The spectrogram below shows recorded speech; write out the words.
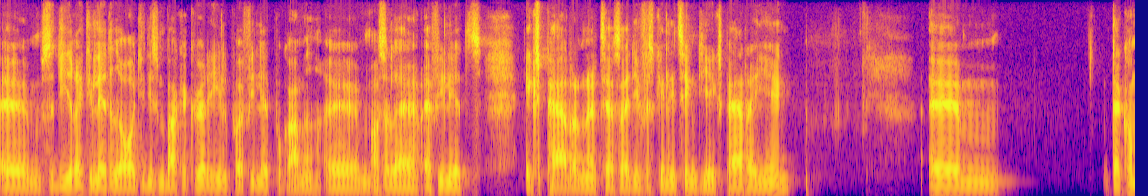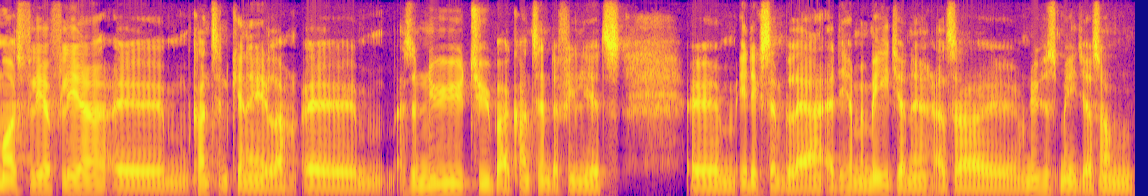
Øhm, så de er rigtig lettet over, at de ligesom bare kan køre det hele på affiliate-programmet, øhm, og så lade affiliate-eksperterne tage sig af de forskellige ting, de er eksperter i. Ikke? Øhm, der kommer også flere og flere øh, content-kanaler, øh, altså nye typer af content affiliates. Øh, et eksempel er, er det her med medierne, altså øh, nyhedsmedier, som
